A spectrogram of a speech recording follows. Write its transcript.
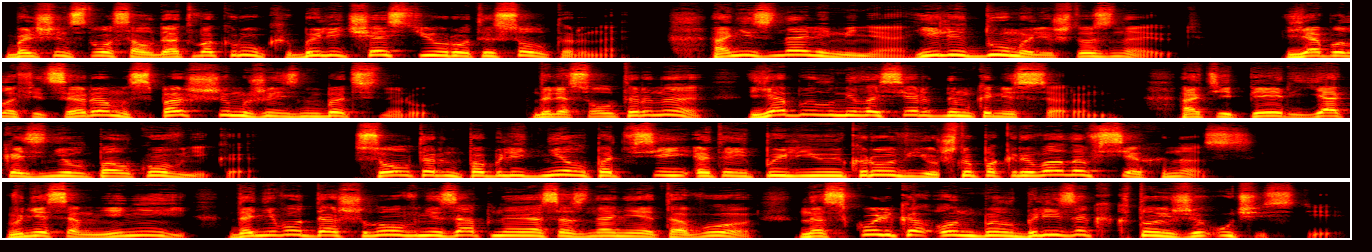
Большинство солдат вокруг были частью роты Солтерна. Они знали меня или думали, что знают. Я был офицером, спасшим жизнь Бетснеру. Для Солтерна я был милосердным комиссаром, а теперь я казнил полковника. Солтерн побледнел под всей этой пылью и кровью, что покрывало всех нас. Вне сомнений, до него дошло внезапное осознание того, насколько он был близок к той же участи.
